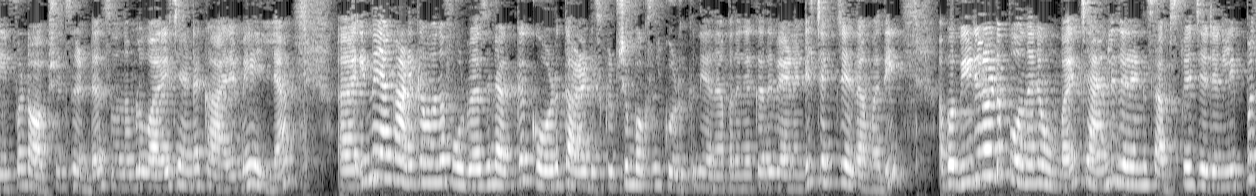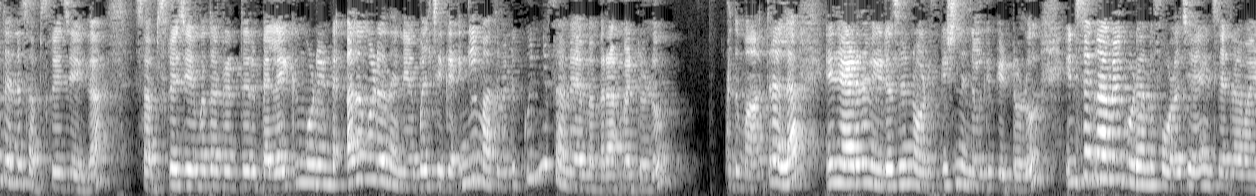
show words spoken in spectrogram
refund options ഉണ്ട്. സോ നമ്മൾ വൈ ചെയ്യേണ്ട കാര്യമേ ഇല്ല. ഇന്ന് ഞാൻ കാണിക്കാൻ പോകുന്ന ഫുഡ്വെയർസിന്റെ ഒക്കെ കോഡ് താഴെ ഡിസ്ക്രിപ്ഷൻ ബോക്സിൽ കൊടുക്കുന്നതാണ്. അപ്പൊ നിങ്ങൾക്ക് അത് വേണമെങ്കിൽ ചെക്ക് ചെയ്താൽ മതി. അപ്പൊ വീഡിയോയിലോട്ട് പോകുന്നതിന് മുമ്പായി ചാനൽ ഇതുവരെയെങ്കിൽ സബ്സ്ക്രൈബ് ചെയ്തിട്ടുണ്ടെങ്കിൽ ഇപ്പോൾ തന്നെ സബ്സ്ക്രൈബ് ചെയ്യുക. സബ്സ്ക്രൈബ് ചെയ്യുമ്പോൾ തൊട്ടടുത്ത് ഒരു ബെല്ലൈക്കും കൂടി ഉണ്ട്. അതും കൂടി ഒന്ന് എനേബിൾ ചെയ്യുക. എങ്കിൽ മാത്രമേ കുഞ്ഞു ഫാമിലി മെമ്പർ ആകാൻ പറ്റുള്ളൂ. അത് മാത്രമല്ല ഈ ഇടുന്ന വീഡിയോസിന്റെ നോട്ടിഫിക്കേഷൻ നിങ്ങൾക്ക് കിട്ടുള്ളൂ. ഇൻസ്റ്റാഗ്രാമിൽ കൂടെ ഒന്ന് ഫോളോ ചെയ്യാൻ ഇൻസ്റ്റാഗ്രാം ഐ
